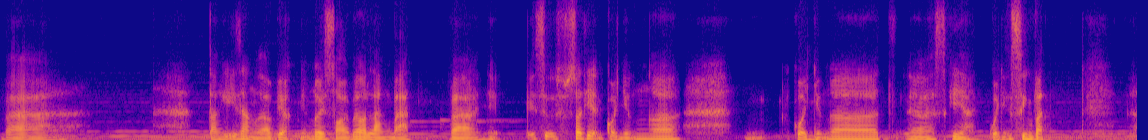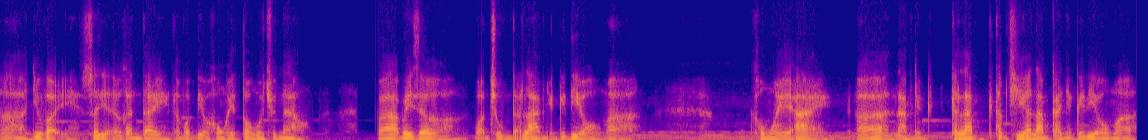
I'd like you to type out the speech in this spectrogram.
và ta nghĩ rằng là việc những người sói bắt đầu lang bạt và những cái sự xuất hiện của những uh, của những uh, uh, nhỉ? của những sinh vật uh, như vậy xuất hiện ở gần đây là một điều không hề tốt một chút nào và bây giờ bọn chúng đã làm những cái điều mà không hề ai uh, làm những làm thậm chí là làm cả những cái điều mà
